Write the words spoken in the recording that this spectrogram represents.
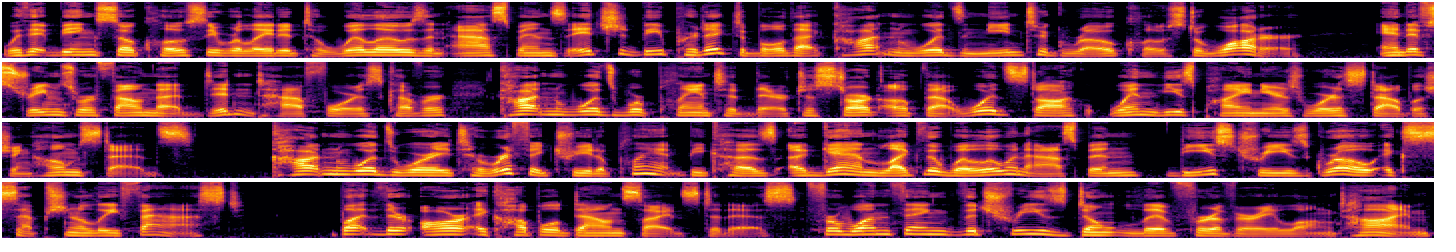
With it being so closely related to willows and aspens, it should be predictable that cottonwoods need to grow close to water. And if streams were found that didn't have forest cover, cottonwoods were planted there to start up that wood stock when these pioneers were establishing homesteads. Cottonwoods were a terrific tree to plant because, again, like the willow and aspen, these trees grow exceptionally fast. But there are a couple downsides to this. For one thing, the trees don't live for a very long time.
